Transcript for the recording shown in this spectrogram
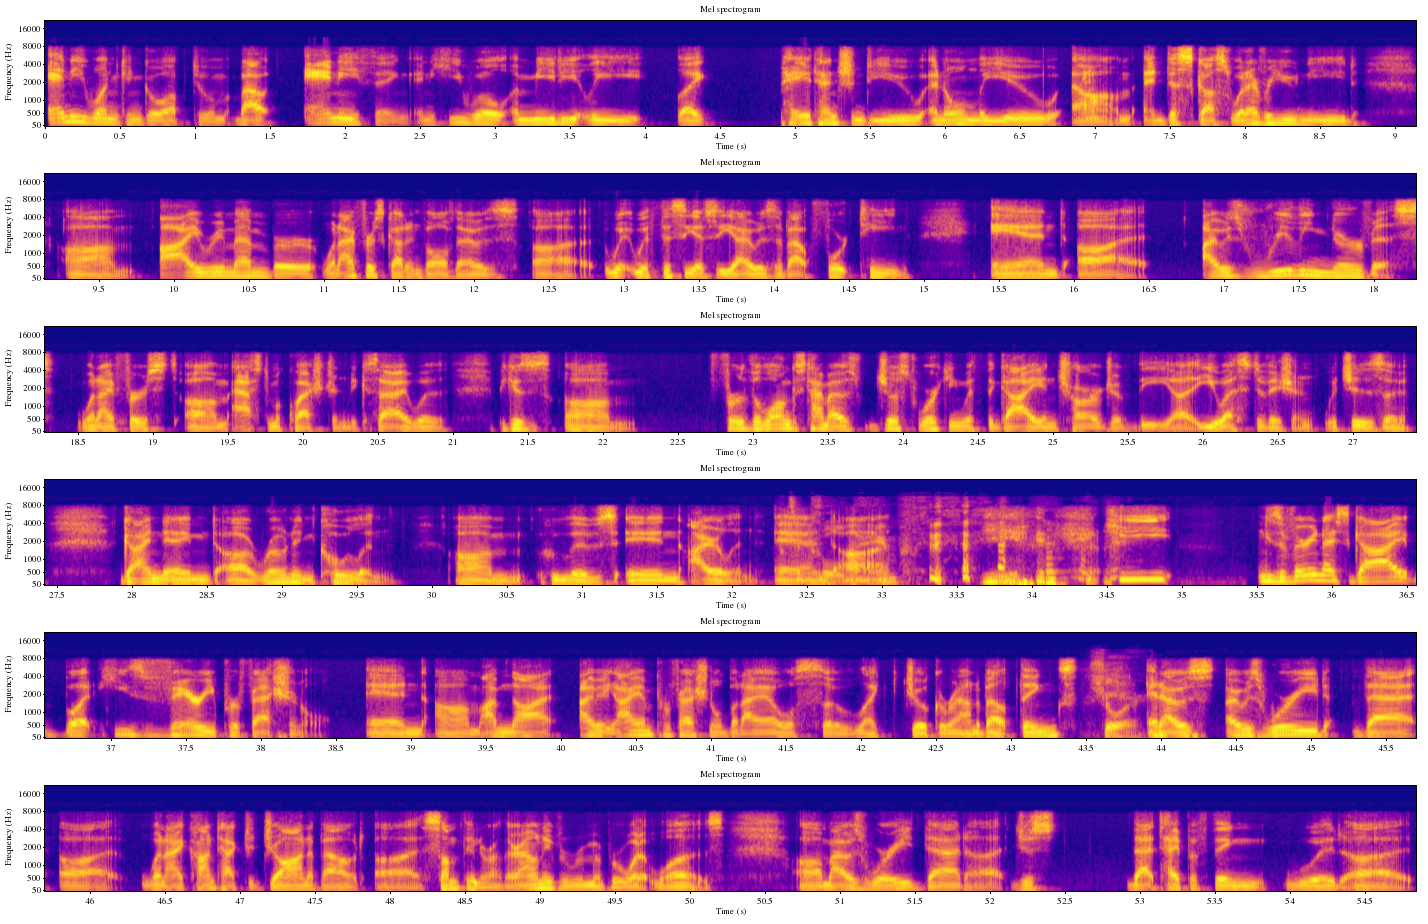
anyone can go up to him about anything and he will immediately like pay attention to you and only you um, and discuss whatever you need. Um, i remember when i first got involved i was uh, w- with the cfz i was about 14 and uh, i was really nervous when i first um, asked him a question because i was because um, for the longest time, I was just working with the guy in charge of the uh, U.S. division, which is a guy named uh, Ronan Coghlan, um, who lives in Ireland. That's and a cool uh, he, he he's a very nice guy, but he's very professional. And um, I'm not. I mean, I am professional, but I also like to joke around about things. Sure. And I was I was worried that uh, when I contacted John about uh, something or other, I don't even remember what it was. Um, I was worried that uh, just that type of thing would uh,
